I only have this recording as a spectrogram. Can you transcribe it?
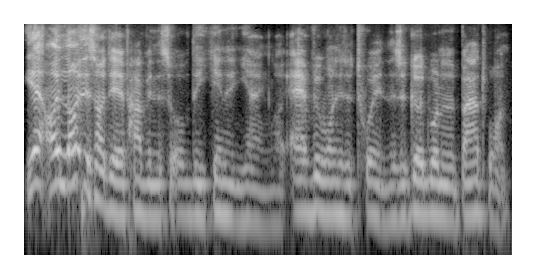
Yeah, I like this idea of having the sort of the yin and yang. Like everyone is a twin. There's a good one and a bad one,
